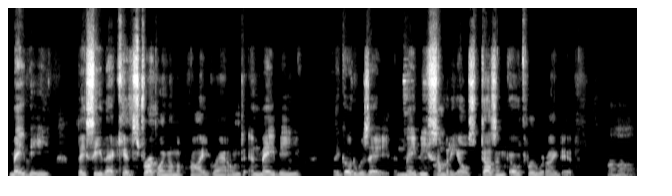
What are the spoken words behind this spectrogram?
maybe they see that kid struggling on the playground and maybe they go to his aid and maybe somebody else doesn't go through what I did. Mm-hmm.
